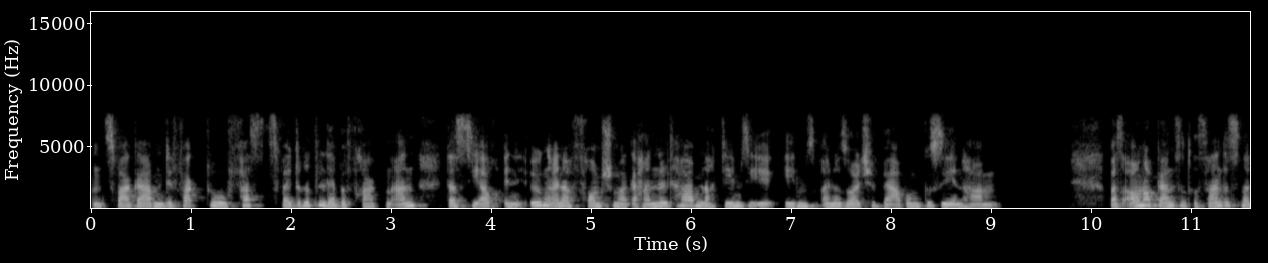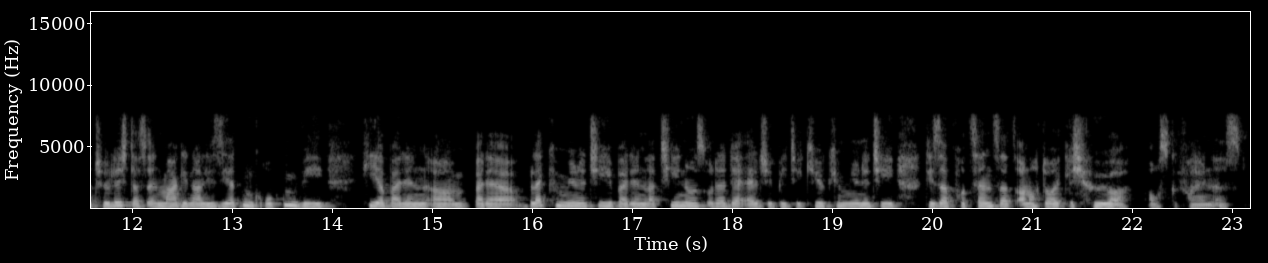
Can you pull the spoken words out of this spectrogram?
Und zwar gaben de facto fast zwei Drittel der Befragten an, dass sie auch in irgendeiner Form schon mal gehandelt haben, nachdem sie e-, eben eine solche Werbung gesehen haben. Was auch noch ganz interessant ist natürlich, dass in marginalisierten Gruppen wie hier bei, den, ähm, bei der Black Community, bei den Latinos oder der LGBTQ Community dieser Prozentsatz auch noch deutlich höher ausgefallen ist.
